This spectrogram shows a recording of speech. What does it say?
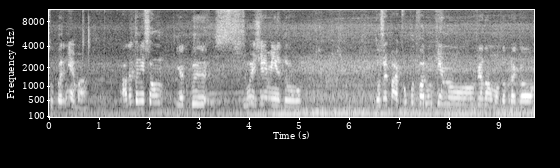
super nie ma. Ale to nie są jakby złe ziemie do, do rzepaku pod warunkiem, no wiadomo, dobrego,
